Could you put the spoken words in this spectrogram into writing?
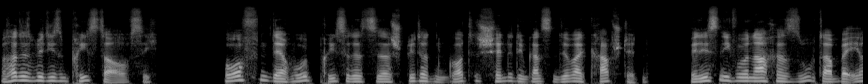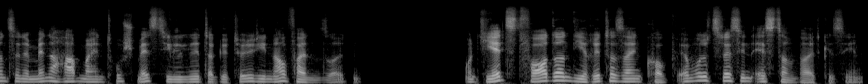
Was hat es mit diesem Priester auf sich? Horfen, der hohe Priester des zersplitterten Gottes, schändet dem ganzen Dürrwald Grabstätten. Wir wissen nicht, wonach er sucht, aber er und seine Männer haben einen Trupp Schmelztiegelritter getötet, die ihn aufhalten sollten. Und jetzt fordern die Ritter seinen Kopf. Er wurde zuletzt in Esternwald gesehen.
